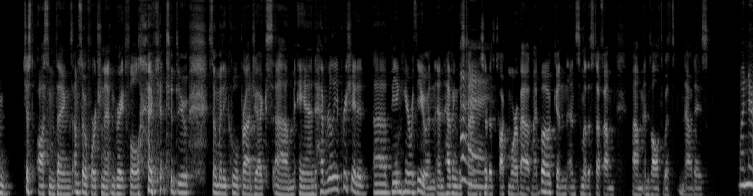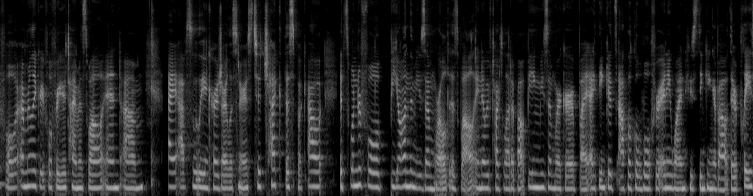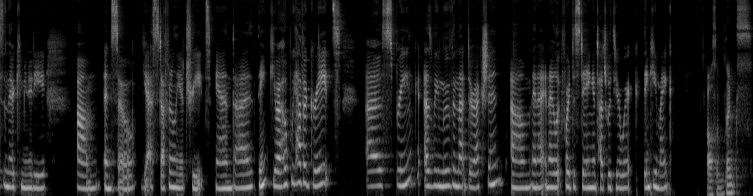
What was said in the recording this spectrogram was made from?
just awesome things. I'm so fortunate and grateful I get to do so many cool projects um, and have really appreciated uh, being here with you and, and having this time to sort of talk more about my book and, and some of the stuff I'm um, involved with nowadays. Wonderful. I'm really grateful for your time as well. And um, I absolutely encourage our listeners to check this book out. It's wonderful beyond the museum world as well. I know we've talked a lot about being museum worker, but I think it's applicable for anyone who's thinking about their place in their community. Um, and so, yes, definitely a treat. And uh, thank you. I hope we have a great uh, spring as we move in that direction. Um, and, I, and I look forward to staying in touch with your work. Thank you, Mike. Awesome. Thanks.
